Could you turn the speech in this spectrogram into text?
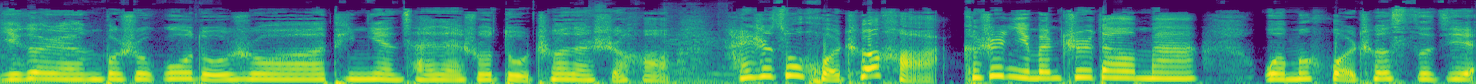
一个人不是孤独。说听见彩彩说堵车的时候，还是坐火车好啊。可是你们知道吗？我们火车司机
